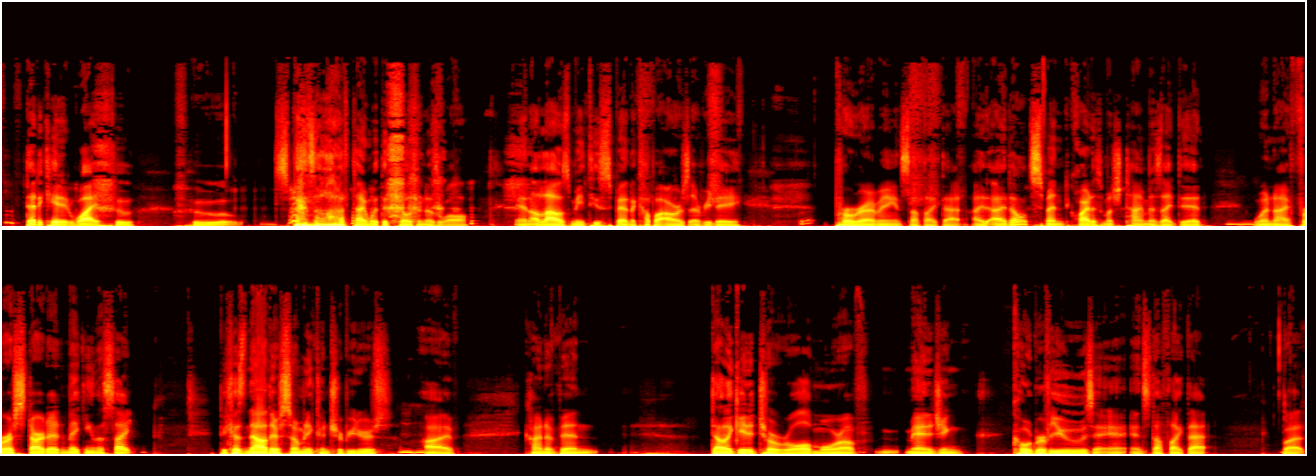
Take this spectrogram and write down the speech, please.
dedicated wife who who spends a lot of time with the children as well and allows me to spend a couple hours every day programming and stuff like that. I, I don't spend quite as much time as I did Mm-hmm. when I first started making the site because now there's so many contributors. Mhm. I've kind of been delegated to a role more of managing code reviews and, and stuff like that. But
